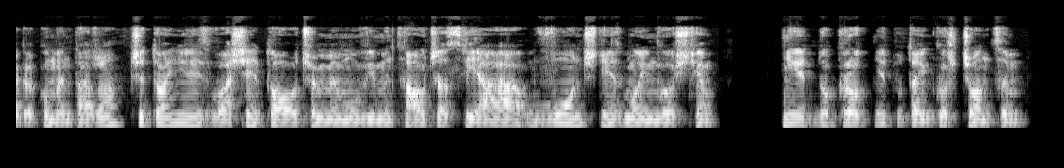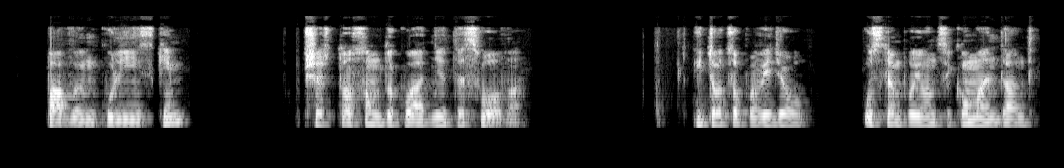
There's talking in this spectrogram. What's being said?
wymaga komentarza? Czy to nie jest właśnie to, o czym my mówimy cały czas, ja włącznie z moim gościem, niejednokrotnie tutaj goszczącym Pawłem Kulińskim? Przecież to są dokładnie te słowa. I to, co powiedział ustępujący komendant,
